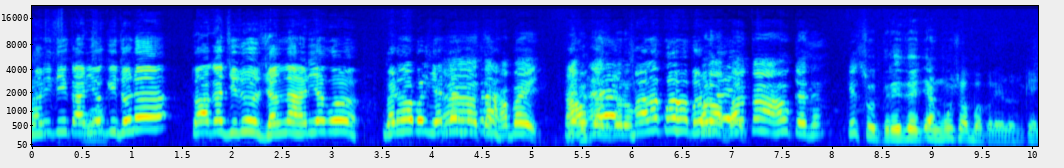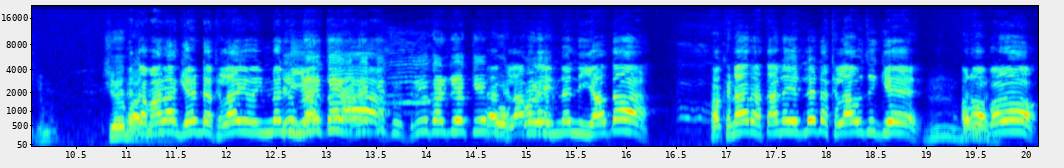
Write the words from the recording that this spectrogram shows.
ફરીથી કાર્યો કીધો ને તો આગળ સીધું જલના હરિયા કો ગણવા પડશે એટલે ભાઈ આવું કે પેલો મારા કોઈ ખબર પેલો આવું કે છે? કે સુધરી જજે અને હું શું બગડેલો કે છે મને? છે એ બાજુ તમારા ઘેર ડખલાય એમને નહીં મેં કે કે સુધરી કરજે કે ડખલા એમને નહીં આવતા. હકનાર હતા ને એટલે ડખલાવું છે ઘેર. અને અભાળો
